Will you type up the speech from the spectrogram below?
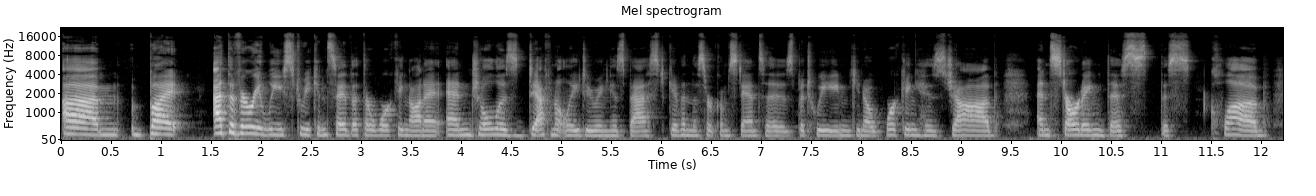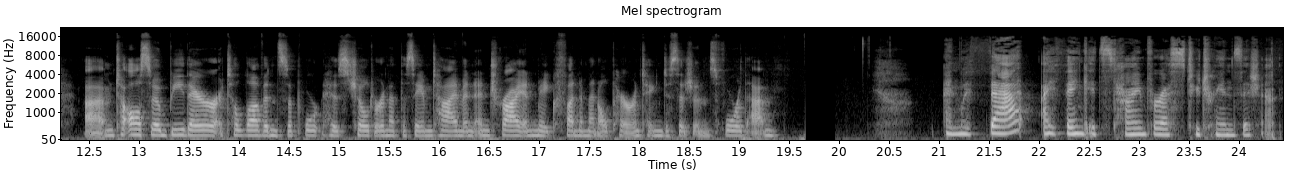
Um, but at the very least, we can say that they're working on it, and Joel is definitely doing his best given the circumstances between you know working his job and starting this this club. Um, to also be there to love and support his children at the same time and, and try and make fundamental parenting decisions for them. And with that, I think it's time for us to transition.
